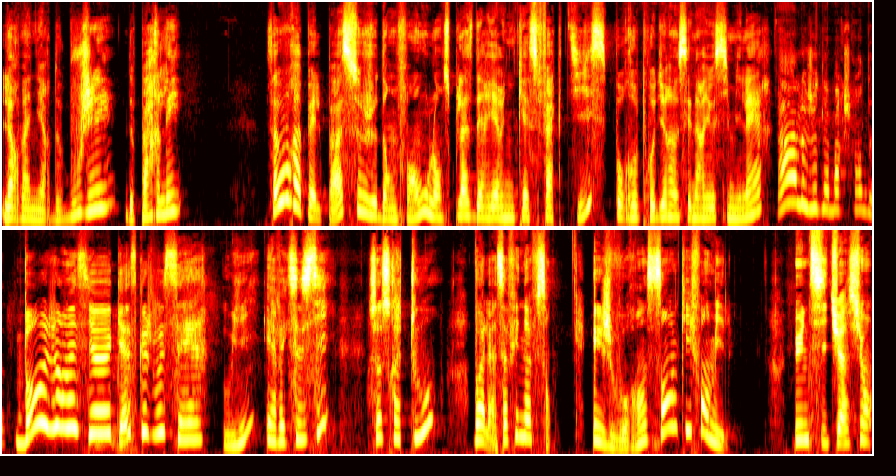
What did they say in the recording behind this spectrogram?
leur manière de bouger, de parler, ça vous rappelle pas ce jeu d'enfant où l'on se place derrière une caisse factice pour reproduire un scénario similaire? Ah, le jeu de la marchande. Bonjour monsieur, qu'est-ce que je vous sers? Oui, et avec ceci? Ce sera tout? Voilà, ça fait 900. Et je vous rends 100 qui font 1000. Une situation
